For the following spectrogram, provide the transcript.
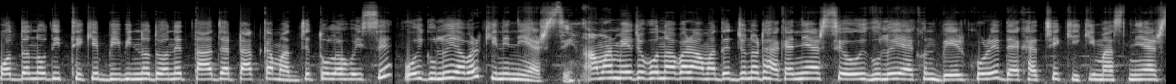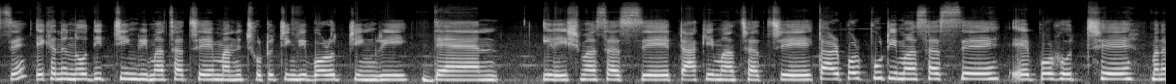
পদ্মা নদীর থেকে বিভিন্ন ধরনের তাজা টাটকা মাছ যে তোলা হয়েছে, ওইগুলোই আবার কিনে নিয়ে আসছে। আমার মেজ বোন আবার আমাদের জন্য ঢাকায় নিয়ে আসছে, ওইগুলোই এখন বের করে দেখাচ্ছে কি কি মাছ নিয়ে আসছে? এখানে নদীর চিংড়ি মাছ আছে মানে ছোট চিংড়ি বড় চিংড়ি দেন ইলিশ মাছ আছে, টাকি মাছ আছে, তারপর পুঁটি মাছ আছে, এরপর হচ্ছে মানে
